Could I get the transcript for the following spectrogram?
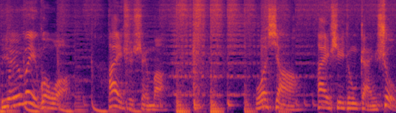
有人问过我爱是什么？我想爱是一种感受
